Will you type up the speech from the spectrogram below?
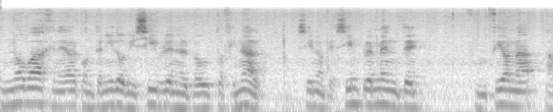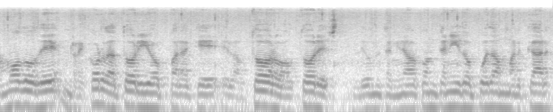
no va a generar contenido visible en el producto final, sino que simplemente funciona a modo de recordatorio para que el autor o autores de un determinado contenido puedan marcar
